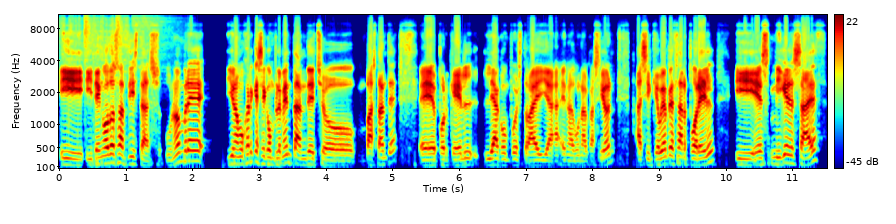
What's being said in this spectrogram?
Y tengo dos artistas, un hombre y una mujer que se complementan, de hecho, bastante, eh, porque él le ha compuesto a ella en alguna ocasión. Así que voy a empezar por él y es Miguel Sáez.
